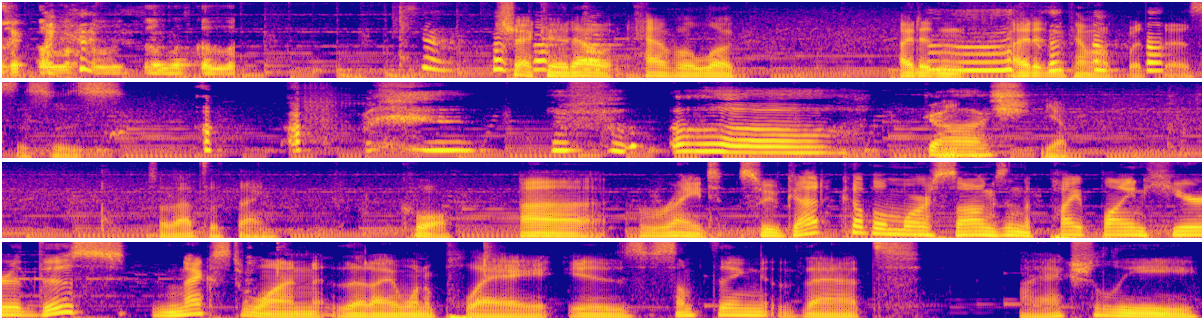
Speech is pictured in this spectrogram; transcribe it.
Check a look, a look, a look, a look. Check it out. Have a look. I didn't. I didn't come up with this. This was. oh gosh. Yep. So that's a thing. Cool. Uh, right. So we've got a couple more songs in the pipeline here. This next one that I want to play is something that I actually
